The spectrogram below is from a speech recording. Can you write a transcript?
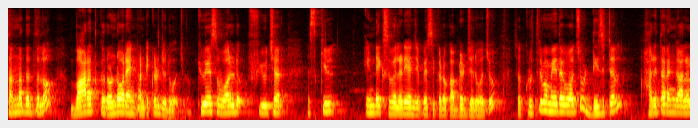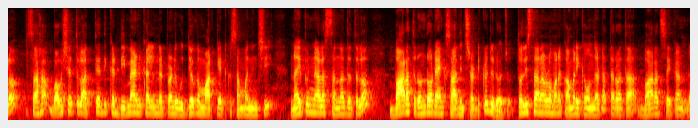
సన్నద్ధతలో భారత్కు రెండవ ర్యాంక్ అంటే ఇక్కడ చూడవచ్చు QS world future skill index వెల్లడి అని చెప్పేసి ఇక్కడ ఒక అప్డేట్ జరగవచ్చు. సో కృత్రిమ మీద కావచ్చు డిజిటల్ హరిత రంగాలలో సహా భవిష్యత్తులో అత్యధిక డిమాండ్ కలిగినటువంటి ఉద్యోగ మార్కెట్కు సంబంధించి నైపుణ్యాల సన్నద్ధతలో భారత్ రెండో ర్యాంక్ సాధించినట్టు ఇక్కడ చూడవచ్చు. తొలి స్థానంలో మనకు అమెరికా ఉందట తర్వాత భారత్ సెకండ్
